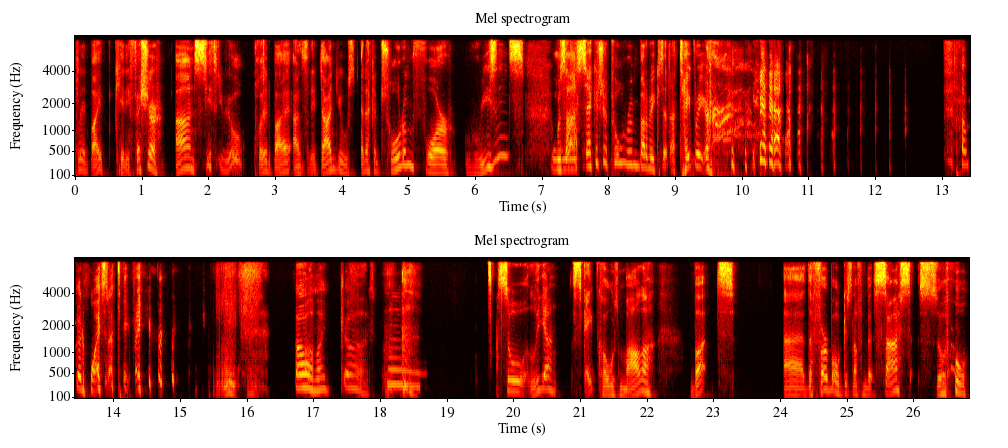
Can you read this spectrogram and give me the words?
played by Carrie Fisher, and C3PO, played by Anthony Daniels, in a control room for reasons. Was that a secretary pool room, by the way? Because it's a typewriter. I'm going, why is it a typewriter? oh my god. so Leia Skype calls Malla, but uh, the furball gets nothing but sass, so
